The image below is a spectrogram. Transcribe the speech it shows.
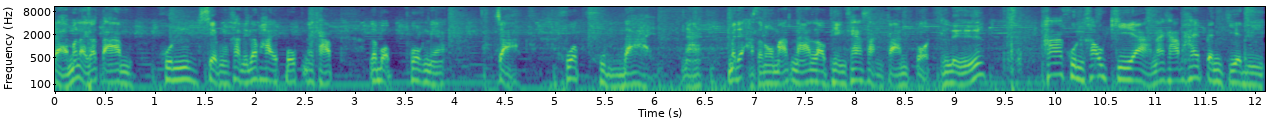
แต่เมื่อไหร่ก็ตามคุณเสียบเข็มขัดนิรภัยปุ๊บนะครับ ระบบพวกนี้จะ ควบคุมได้นะไม่ได้อัตโนมัตินะ เราเพียงแค่สั่งการปลด หรือถ้าคุณเข้าเกียร์นะครับให้เป็นเกียร์ดี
